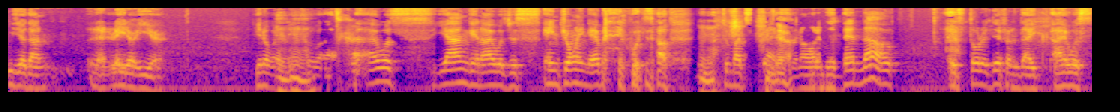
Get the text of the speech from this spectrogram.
easier than later year. You know what I mean? Mm-hmm. So uh, I, I, was young and I was just enjoying everything without mm. too much stress. Yeah. You know what I mean? Then now it's totally different. Like I was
